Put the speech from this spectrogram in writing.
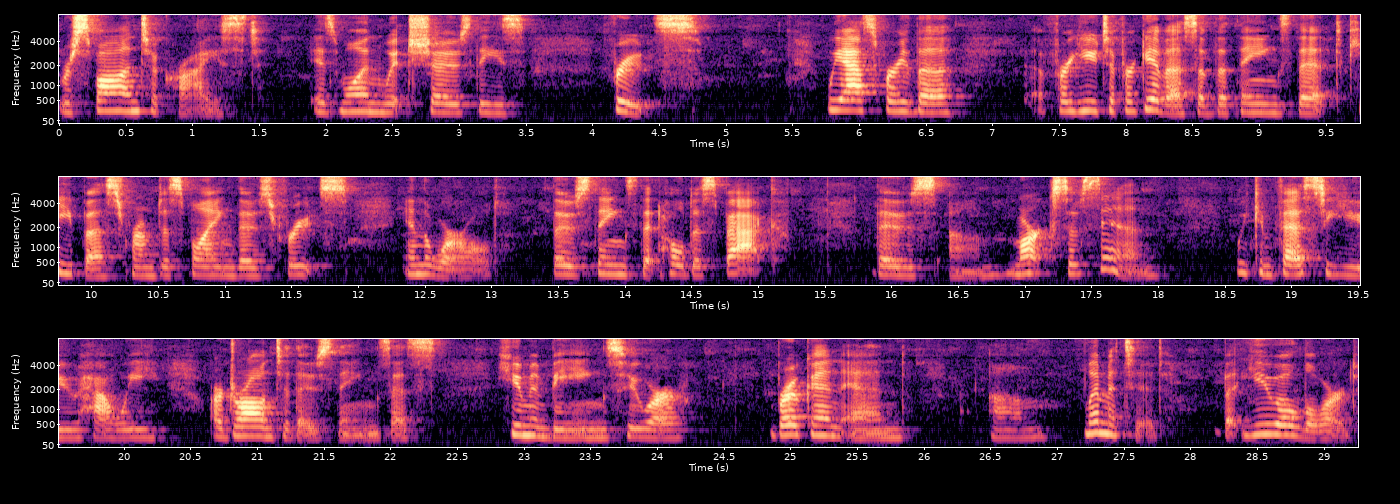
respond to Christ is one which shows these fruits. We ask for the for you to forgive us of the things that keep us from displaying those fruits in the world those things that hold us back, those um, marks of sin. We confess to you how we are drawn to those things as human beings who are broken and um, limited. But you, O oh Lord,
